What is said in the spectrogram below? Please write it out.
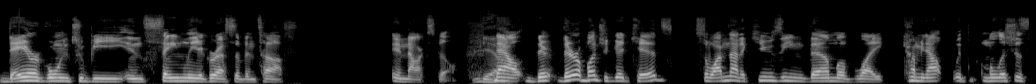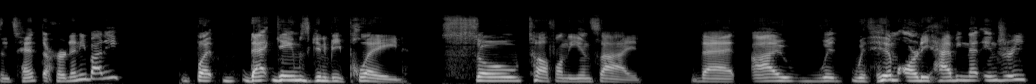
they are going to be insanely aggressive and tough in Knoxville. Yeah. Now, they're they're a bunch of good kids, so I'm not accusing them of like coming out with malicious intent to hurt anybody, but that game's going to be played so tough on the inside that I would with him already having that injury,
